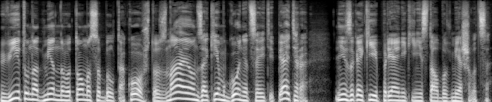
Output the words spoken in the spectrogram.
Вид у надменного Томаса был таков, что, зная он, за кем гонятся эти пятеро, ни за какие пряники не стал бы вмешиваться.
